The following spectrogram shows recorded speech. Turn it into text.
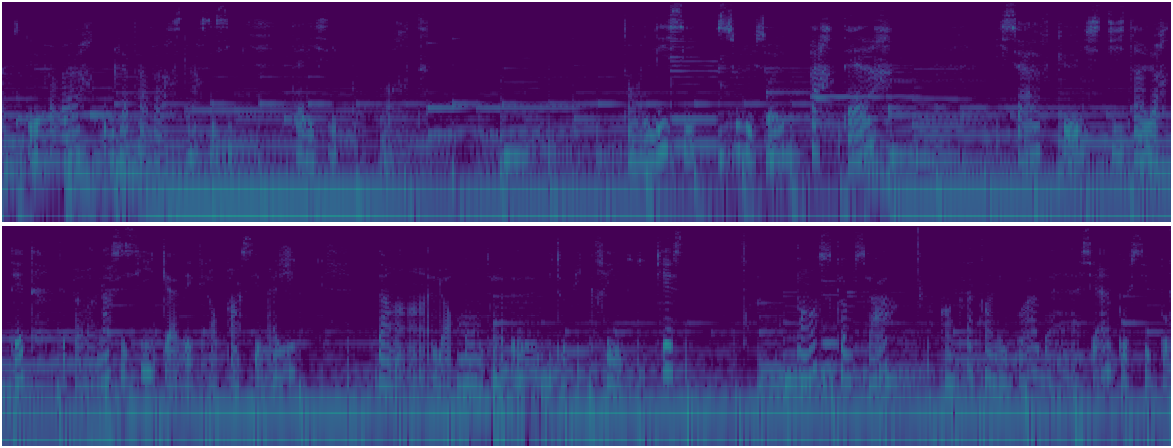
parce que le pervers ou la perverse narcissique t'a laissé pour morte. T'ont laissé sous le sol, par terre. Ils savent qu'ils se disent dans leur tête, des pervers narcissiques, avec leurs pensées magiques, dans leur monde euh, utopique créé de toutes pièces. Ils pensent comme ça, en claquant les doigts, ben, c'est impossible pour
